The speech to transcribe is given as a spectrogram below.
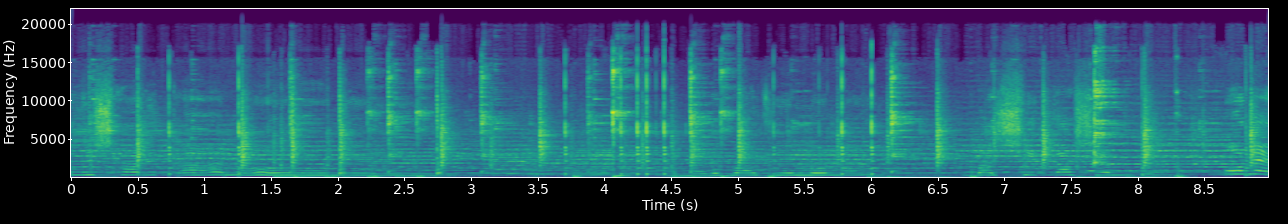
সংসার কালো আমার বাজলো না বাসি কাশেম মনে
